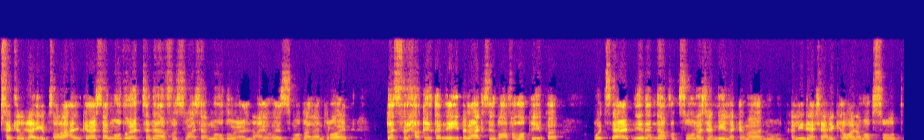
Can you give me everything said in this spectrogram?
بشكل غريب صراحة. يمكن عشان موضوع التنافس وعشان موضوع ال iOS موضوع الأندرويد. بس في الحقيقة إن هي بالعكس إضافة لطيفة وتساعدني إن ناخذ صورة جميلة كمان وتخليني أشاركها وأنا مبسوط.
